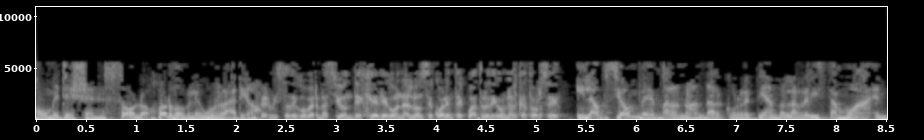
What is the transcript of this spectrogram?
Home Edition, solo por W Radio. Permiso de gobernación de G diagonal 1144 diagonal 14. Y la opción B para no andar correteando la revista MOA en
